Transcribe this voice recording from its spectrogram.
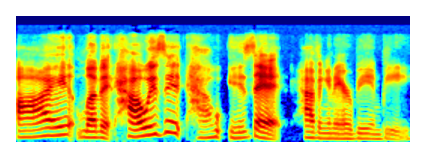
I love it. How is it? How is it having an Airbnb?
